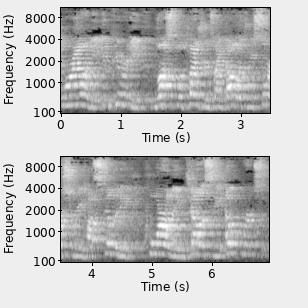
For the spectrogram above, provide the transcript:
immorality, impurity, lustful pleasures, idolatry, sorcery, hostility, quarreling, jealousy, outbursts,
